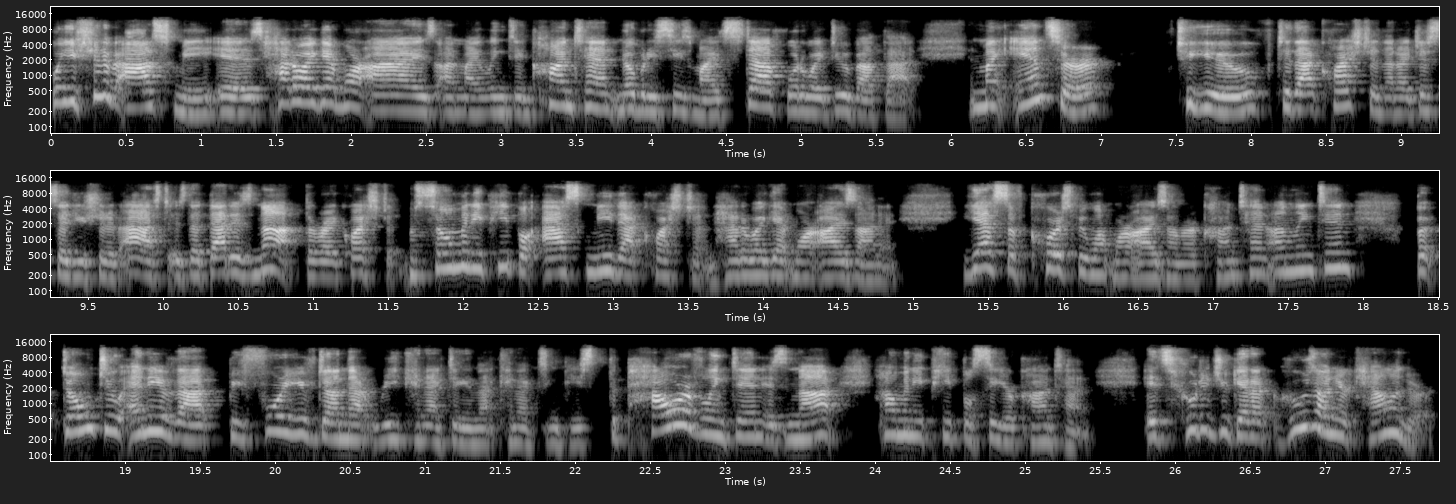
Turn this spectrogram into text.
What you should have asked me is how do I get more eyes on my LinkedIn content? Nobody sees my stuff. What do I do about that? And my answer to you to that question that I just said you should have asked is that that is not the right question. So many people ask me that question How do I get more eyes on it? Yes, of course, we want more eyes on our content on LinkedIn, but don't do any of that before you've done that reconnecting and that connecting piece. The power of LinkedIn is not how many people see your content, it's who did you get, who's on your calendar?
